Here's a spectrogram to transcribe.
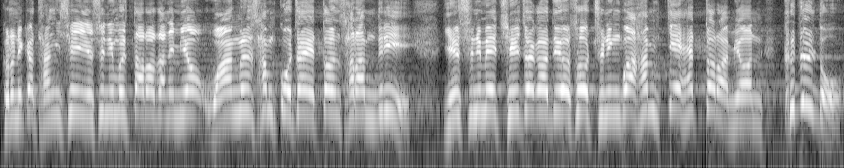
그러니까 당시에 예수님을 따라다니며 왕을 삼고자 했던 사람들이 예수님의 제자가 되어서 주님과 함께 했더라면 그들도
